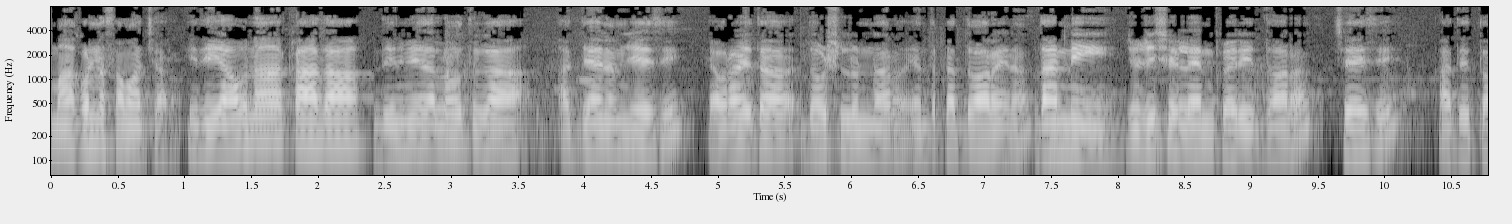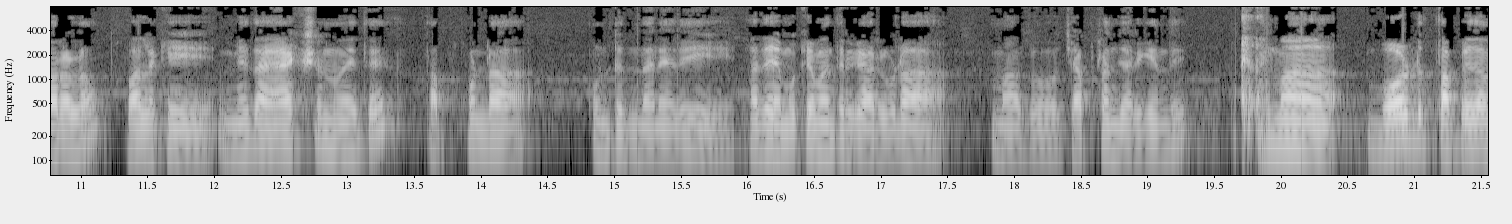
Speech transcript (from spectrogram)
మాకున్న సమాచారం. ఇది అవునా కాదా? దీని మీద లోతుగా అధ్యయనం చేసి ఎవరైతే దోషులు ఉన్నారో ఎంత పెద్దవారైనా దాన్ని జ్యుడిషియల్ ఎంక్వైరీ ద్వారా చేసి అతి త్వరలో వాళ్ళకి మీద యాక్షన్ అయితే తప్పకుండా ఉంటుందనేది అదే ముఖ్యమంత్రి గారు కూడా మాకు చెప్పడం జరిగింది. మా బోర్డు తప్పిదం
